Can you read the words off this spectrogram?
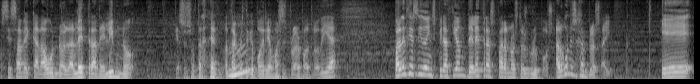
se sabe cada uno la letra del himno, que eso es otra, otra cuestión que podríamos explorar para otro día, Palencia ha sido inspiración de letras para nuestros grupos. Algunos ejemplos hay. Eh,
